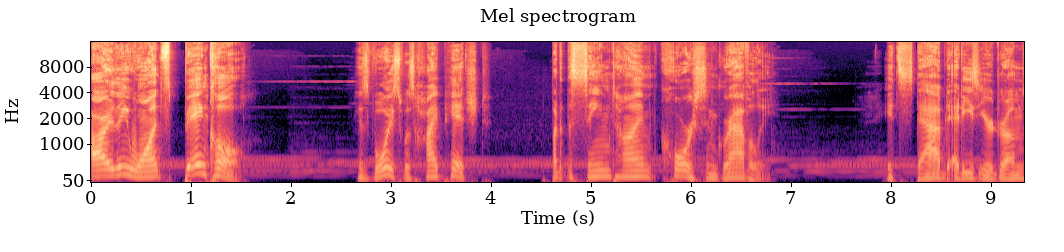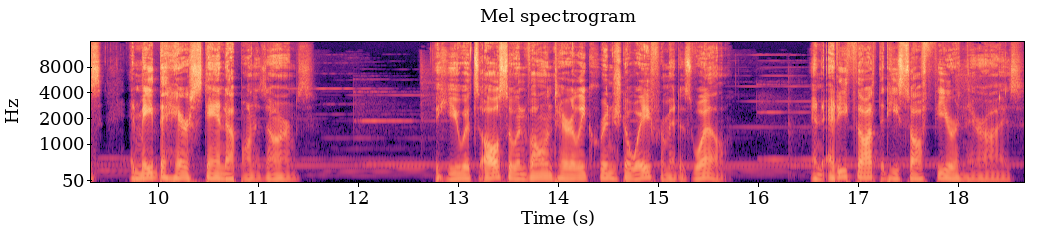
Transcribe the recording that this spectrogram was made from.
Arlie wants Binkle! His voice was high pitched, but at the same time coarse and gravelly. It stabbed Eddie's eardrums and made the hair stand up on his arms. The Hewitts also involuntarily cringed away from it as well, and Eddie thought that he saw fear in their eyes.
